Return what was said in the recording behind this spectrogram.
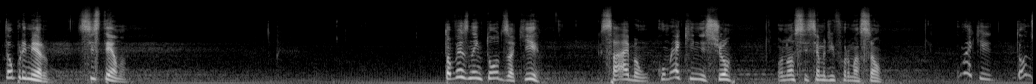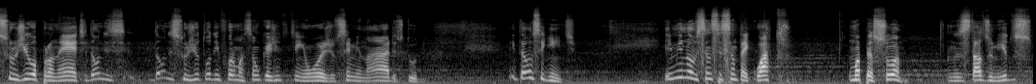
Então, primeiro, sistema. Talvez nem todos aqui saibam como é que iniciou o nosso sistema de informação. Como é que, de onde surgiu a Pronet, de onde, de onde surgiu toda a informação que a gente tem hoje, os seminários, tudo. Então é o seguinte, em 1964, uma pessoa nos Estados Unidos,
